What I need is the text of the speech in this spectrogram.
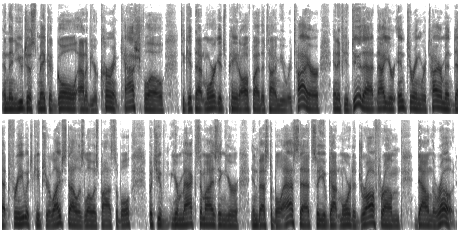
and then you just make a goal out of your current cash flow to get that mortgage paid off by the time you retire. And if you do that, now you're entering retirement debt free, which keeps your lifestyle as low as possible, but you you're maximizing your investable assets. So you've got more to draw from down the road.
